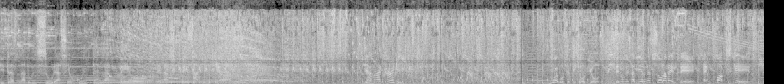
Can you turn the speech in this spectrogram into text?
si tras la dulzura se oculta la peor de las pesadillas. Llama a Kirby. Nuevos episodios de lunes a viernes solamente en Fox Kids.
